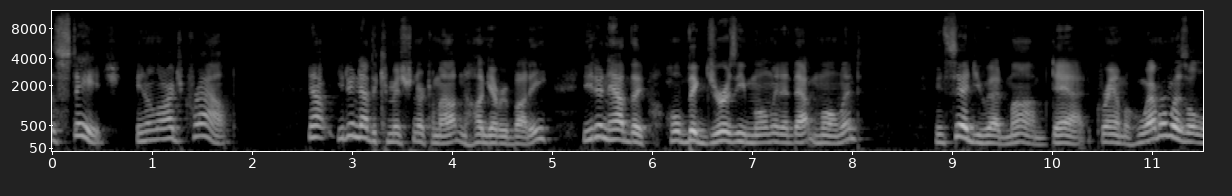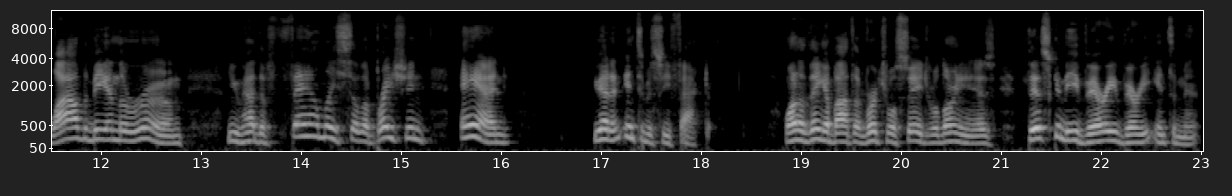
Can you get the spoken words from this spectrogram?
the stage in a large crowd. Now, you didn't have the commissioner come out and hug everybody. You didn't have the whole big jersey moment at that moment. Instead, you had mom, dad, grandma, whoever was allowed to be in the room. You had the family celebration and you had an intimacy factor. One of the things about the virtual stage we're learning is this can be very, very intimate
